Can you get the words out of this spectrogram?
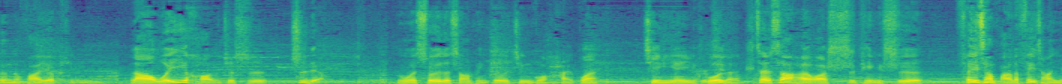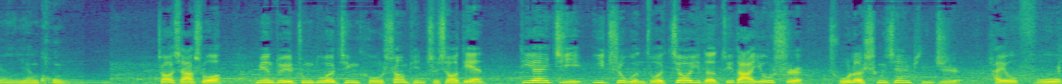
等的话要便宜。然后唯一好的就是质量，因为所有的商品都是经过海关检验以后来。在上海的话，食品是非常把的非常严严控。朝霞说：“面对众多进口商品直销店，DIG 一直稳坐交易的最大优势，除了生鲜品质，还有服务，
